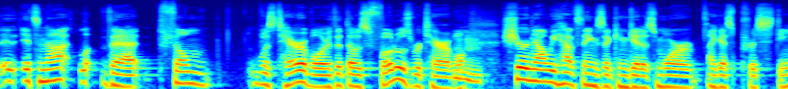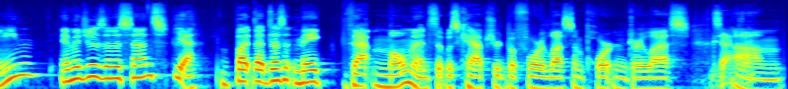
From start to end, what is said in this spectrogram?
it, it's not that film was terrible or that those photos were terrible. Mm-hmm. Sure, now we have things that can get us more, I guess, pristine images in a sense. Yeah. But that doesn't make that moment that was captured before less important or less Exactly. um,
